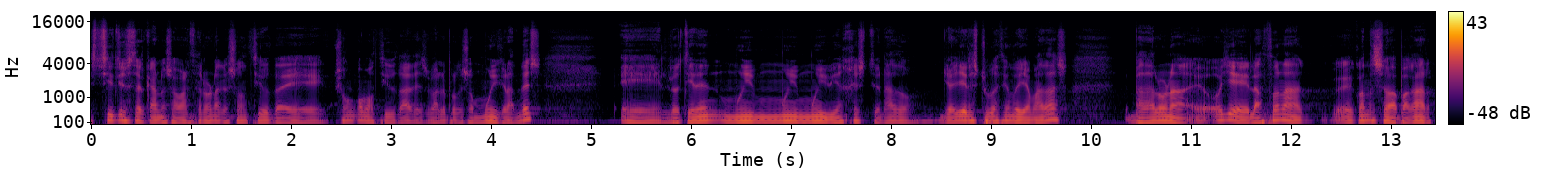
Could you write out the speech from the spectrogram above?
sitios cercanos a Barcelona que son, ciudades, son como ciudades, ¿vale? Porque son muy grandes. lo tienen muy, muy, muy bien gestionado. Yo ayer estuve haciendo llamadas. Badalona, oye, la zona, ¿cuándo se va a pagar?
